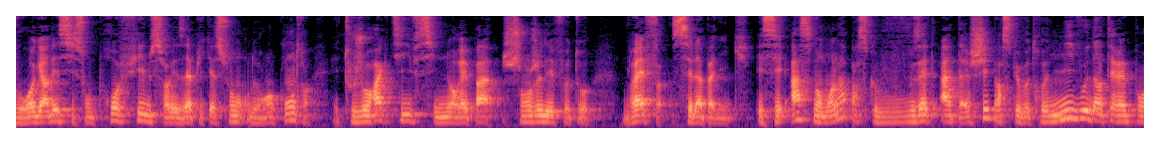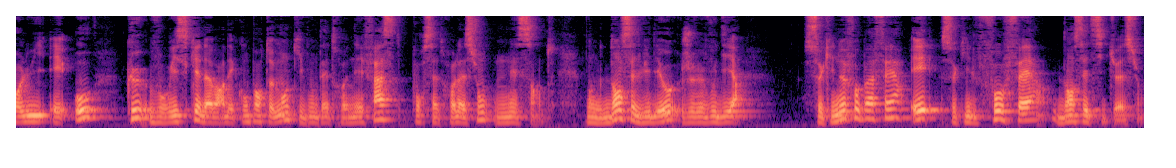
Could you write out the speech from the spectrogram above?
vous regardez si son profil sur les applications de rencontre est toujours actif, s'il n'aurait pas changé des photos. Bref, c'est la panique. Et c'est à ce moment-là, parce que vous vous êtes attaché, parce que votre niveau d'intérêt pour lui est haut, que vous risquez d'avoir des comportements qui vont être néfastes pour cette relation naissante. Donc dans cette vidéo, je vais vous dire ce qu'il ne faut pas faire et ce qu'il faut faire dans cette situation.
